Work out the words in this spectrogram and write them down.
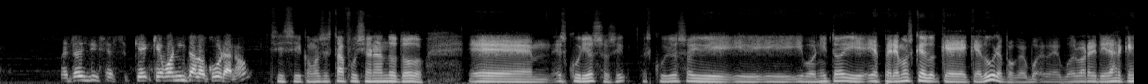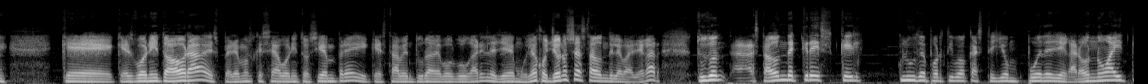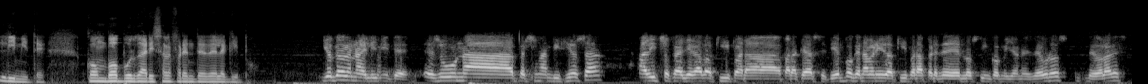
Entonces dices, qué, qué bonita locura, ¿no? Sí, sí, cómo se está fusionando todo. Eh, es curioso, sí, es curioso y, y- y bonito y esperemos que, que- que dure, porque eh, vuelvo a retirar que, que, que es bonito ahora, esperemos que sea bonito siempre y que esta aventura de Bob Bulgaris le llegue muy lejos. Yo no sé hasta dónde le va a llegar. ¿Tú dónde- hasta dónde crees que el Club Deportivo Castellón puede llegar o no hay límite con Bob Bulgaris al frente del equipo? Yo creo que no hay límite. Es una persona ambiciosa. Ha dicho que ha llegado aquí para, para quedarse tiempo, que no ha venido aquí para perder los 5 millones de euros, de dólares.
